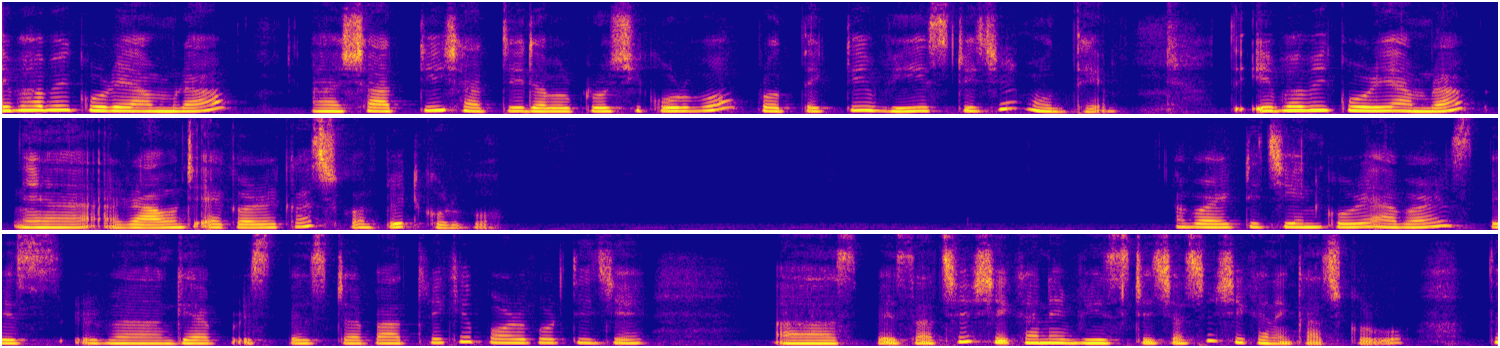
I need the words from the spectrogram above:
এভাবে করে আমরা সাতটি সাতটি ডাবল ক্রোশি করব প্রত্যেকটি ভি স্টিচের মধ্যে। তো এভাবেই করে আমরা রাউন্ড এগারোর কাজ কমপ্লিট করব। আবার একটি চেন করে আবার স্পেস গ্যাপ স্পেসটা বাদ রেখে পরবর্তী যে স্পেস আছে, সেখানে ভি স্টিচ আছে, সেখানে কাজ করব। তো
